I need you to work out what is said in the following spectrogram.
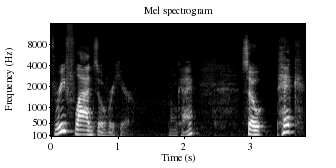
three flags over here, okay? So pick,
